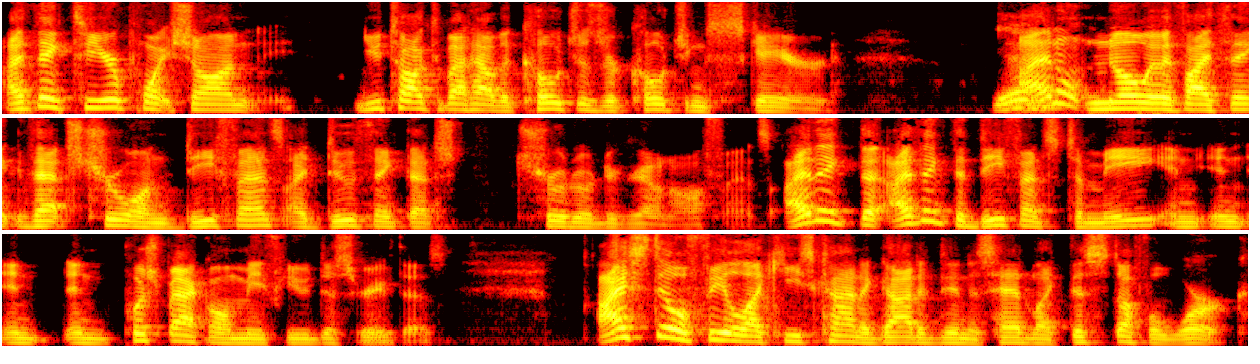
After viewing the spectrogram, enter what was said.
I think to your point, Sean, you talked about how the coaches are coaching scared. yeah. I don't know if I think that's true on defense. I do think that's true to a degree on offense. I think that I think the defense to me and and and, and push back on me if you disagree with this. I still feel like he's kind of got it in his head like this stuff will work.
